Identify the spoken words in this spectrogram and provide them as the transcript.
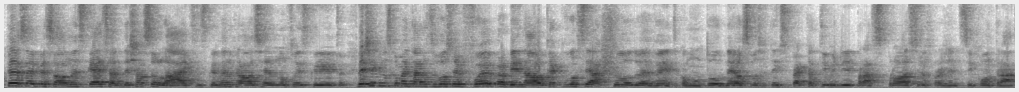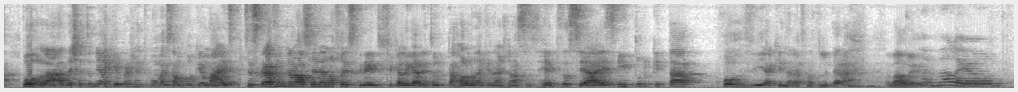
Então é isso aí, pessoal. Não esquece de deixar o seu like, se inscrever no canal se ainda não for inscrito. Deixa aqui nos comentários se você foi pra Bienal, o que é que você achou do evento como um todo, né? Ou se você tem expectativa de ir pras próximas pra gente se encontrar por lá. Deixa tudo aqui pra gente conversar um pouquinho mais. Se inscreve no canal se ainda não for inscrito. Fica ligado em tudo que tá rolando aqui nas nossas redes sociais e em tudo que tá por vir aqui no Elefante Literário. Valeu. Valeu.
